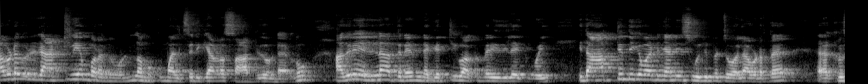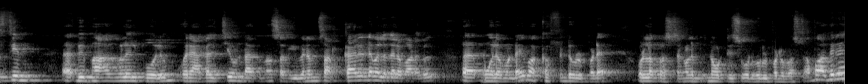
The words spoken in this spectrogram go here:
അവിടെ ഒരു രാഷ്ട്രീയം പറഞ്ഞുകൊണ്ട് നമുക്ക് മത്സരിക്കാനുള്ള സാധ്യത ഉണ്ടായിരുന്നു. അതിനെ എല്ലാത്തിനെയും നെഗറ്റീവ് ആക്കുന്ന രീതിയിലേക്ക് പോയി. ഇത് ആത്യന്തികമായിട്ട് ഞാൻ ഈ സൂചിപ്പിച്ച പോലെ അവിടുത്തെ ക്രിസ്ത്യൻ വിഭാഗങ്ങളിൽ പോലും ഒരു അകൽച്ച ഉണ്ടാക്കുന്ന സമീപനം സർക്കാരിന്റെ പല നിലപാടുകൾ മൂലമുണ്ടായി. വഖഫിന്റെ ഉൾപ്പെടെ ഉള്ള പ്രശ്നങ്ങൾ നോട്ടീസ് കൊടുക്കുന്ന ഉൾപ്പെടെ പ്രശ്നം. അപ്പൊ അതിന്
